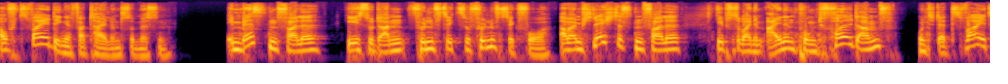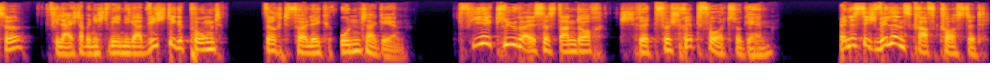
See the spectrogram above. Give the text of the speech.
auf zwei Dinge verteilen zu müssen. Im besten Falle gehst du dann 50 zu 50 vor, aber im schlechtesten Falle gibst du bei dem einen Punkt Volldampf und der zweite, vielleicht aber nicht weniger wichtige Punkt, wird völlig untergehen. Viel klüger ist es dann doch, Schritt für Schritt vorzugehen. Wenn es dich Willenskraft kostet,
